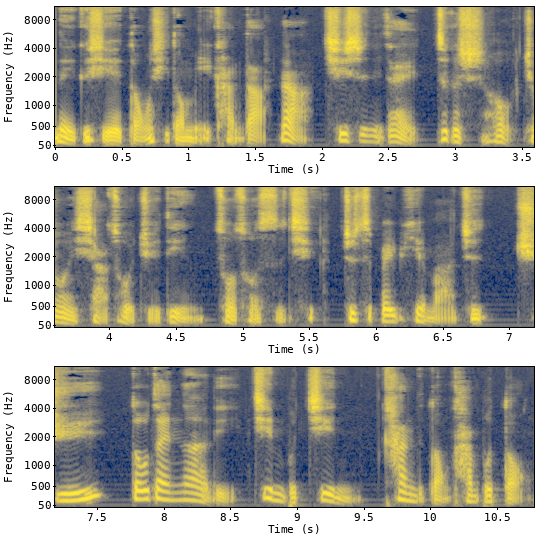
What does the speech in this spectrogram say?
那个些东西都没看到，那其实你在这个时候就会下错决定，做错事情，就是被骗嘛，就局。都在那里，进不进，看得懂看不懂，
